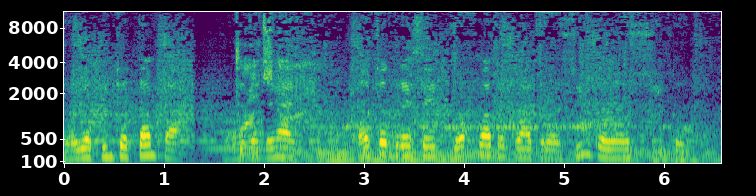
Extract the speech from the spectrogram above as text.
Doyos Pinchos Tampa, 813-244-5251.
